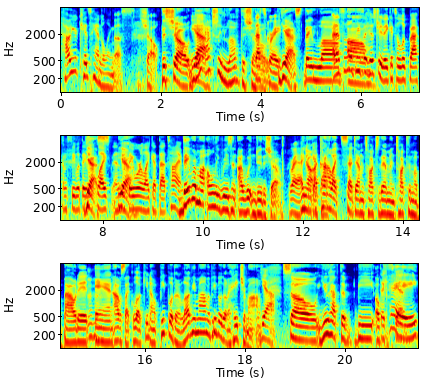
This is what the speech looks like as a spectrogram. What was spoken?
How are your kids handling this show? the show. Yeah. They actually love the show. That's great. Yes, they love and it's a little piece um, of history. They get to look back and see what they yes, look like and yeah. what they were like at that time. They were my only reason I wouldn't do the show. Right, I you know, I kind of like sat down and talked to them and talked to them about it. Mm-hmm. And I was like, look, you know, people are going to love your mom and people are going to hate your mom. Yeah. So you have to be okay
